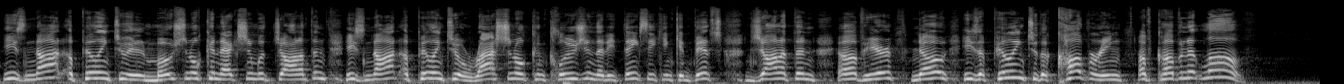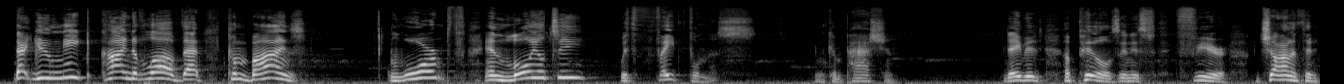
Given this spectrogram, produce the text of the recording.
He's not appealing to an emotional connection with Jonathan. He's not appealing to a rational conclusion that he thinks he can convince Jonathan of here. No, he's appealing to the covering of covenant love. That unique kind of love that combines warmth and loyalty with faithfulness and compassion. David appeals in his fear Jonathan,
